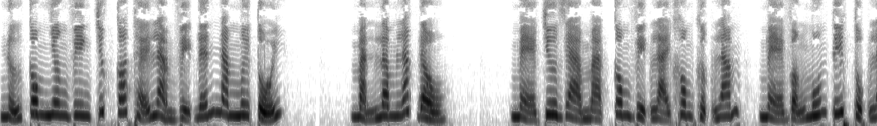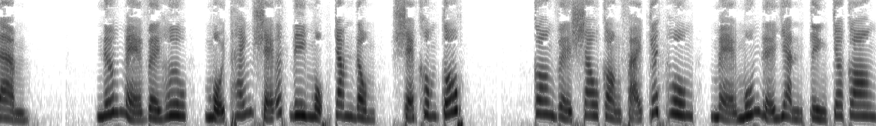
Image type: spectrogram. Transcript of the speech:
Nữ công nhân viên chức có thể làm việc đến 50 tuổi. Mạnh lâm lắc đầu. Mẹ chưa già mà công việc lại không cực lắm, mẹ vẫn muốn tiếp tục làm. Nếu mẹ về hưu, mỗi tháng sẽ ít đi 100 đồng, sẽ không tốt. Con về sau còn phải kết hôn, mẹ muốn để dành tiền cho con.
